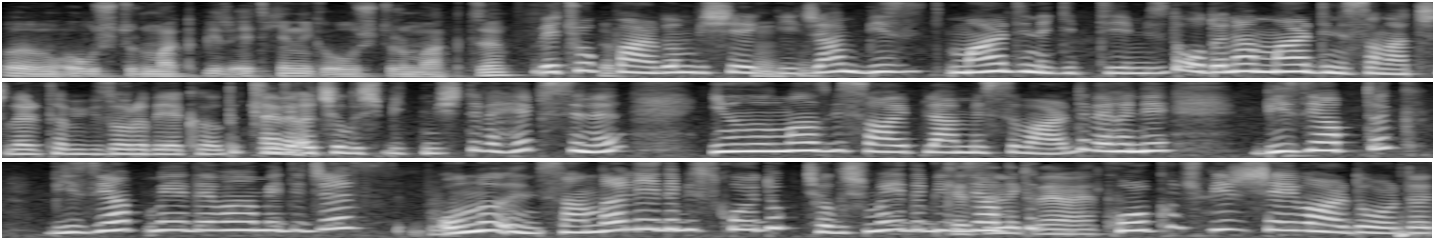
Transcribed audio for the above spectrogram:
e, oluşturmak, bir etkinlik oluşturmaktı. Ve çok pardon bir şey ekleyeceğim. Biz Mardin'e gittiğimizde o dönem Mardin'i sanatçıları tabii biz orada yakaladık. Çünkü Evet. açılış bitmişti ve hepsinin inanılmaz bir sahiplenmesi vardı. Ve hani biz yaptık, biz yapmaya devam edeceğiz. Onu hani sandalyeye de biz koyduk, çalışmayı da biz Kesinlikle, yaptık. evet. Korkunç bir şey vardı orada.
